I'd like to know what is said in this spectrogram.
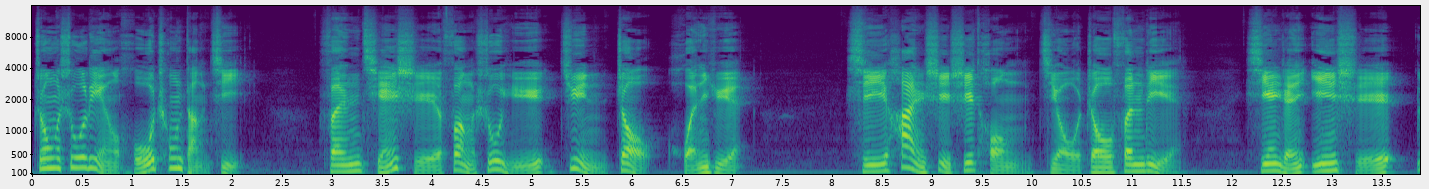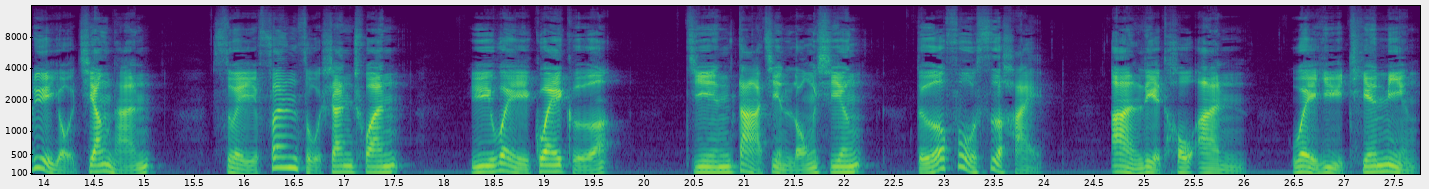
中书令胡冲等记，分遣使奉书于郡、纣、浑曰：“昔汉室失统，九州分裂，先人因时略有江南。”遂分祖山川，与魏乖阁。今大晋隆兴，得复四海，暗猎偷安，未遇天命。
